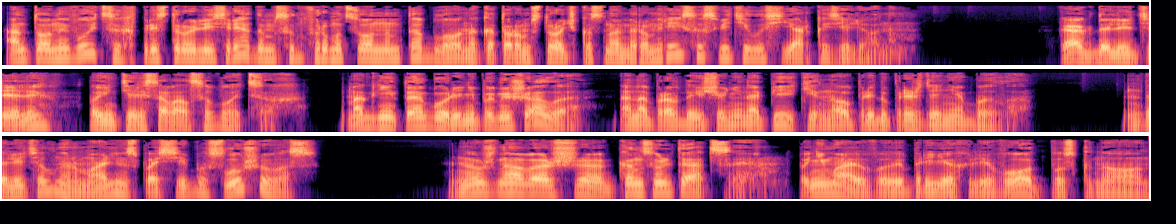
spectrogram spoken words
Антон и Войцех пристроились рядом с информационным табло, на котором строчка с номером рейса светилась ярко-зеленым. «Как долетели?» — поинтересовался Войцех. «Магнитная буря не помешала? Она, правда, еще не на пике, но предупреждение было». «Долетел нормально, спасибо. Слушаю вас». «Нужна ваша консультация. Понимаю, вы приехали в отпуск, но...»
